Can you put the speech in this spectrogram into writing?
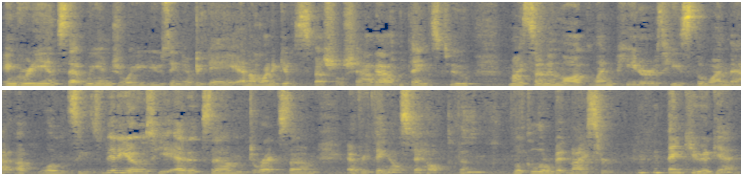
ingredients that we enjoy using every day. And I want to give a special shout out and thanks to my son-in-law Glenn Peters. He's the one that uploads these videos. He edits them, directs them, everything else to help them look a little bit nicer. Thank you again.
